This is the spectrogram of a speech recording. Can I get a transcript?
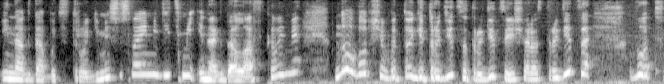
Иногда быть строгими со своими детьми, иногда ласковыми. Но, в общем, в итоге трудиться, трудиться, еще раз трудиться. Вот,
